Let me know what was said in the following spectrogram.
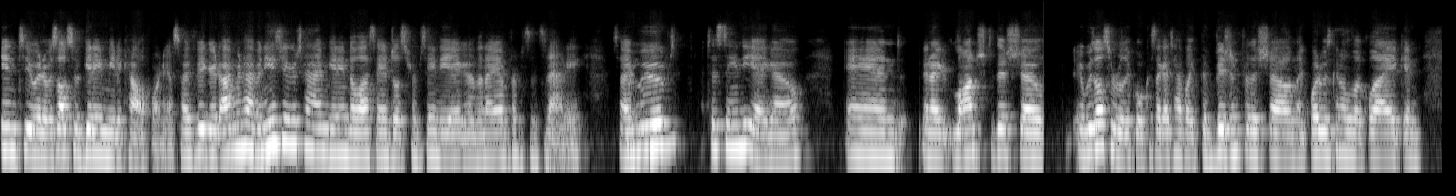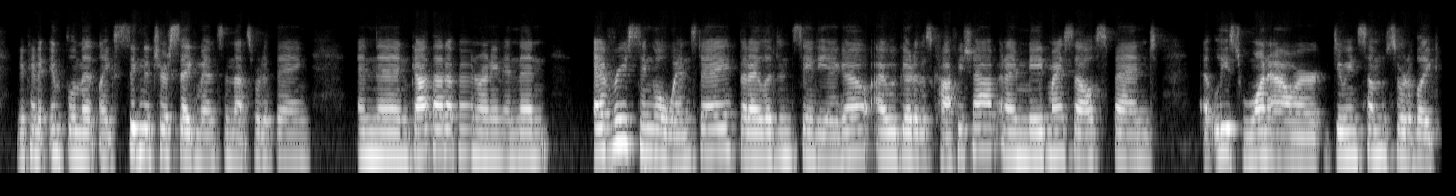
into. And it was also getting me to California. So I figured I'm going to have an easier time getting to Los Angeles from San Diego than I am from Cincinnati. So I mm-hmm. moved to San Diego and, and I launched this show. It was also really cool because I got to have like the vision for the show and like what it was going to look like and you know, kind of implement like signature segments and that sort of thing. And then got that up and running. And then every single Wednesday that I lived in San Diego, I would go to this coffee shop and I made myself spend at least one hour doing some sort of like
